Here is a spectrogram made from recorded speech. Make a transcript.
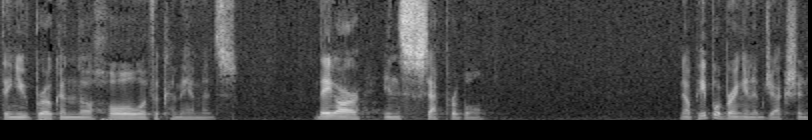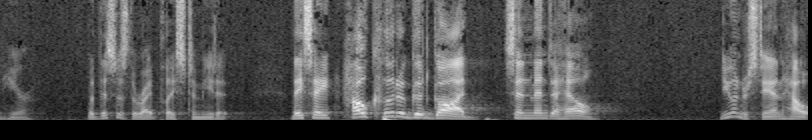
then you've broken the whole of the commandments. They are inseparable. Now, people bring an objection here, but this is the right place to meet it. They say, How could a good God send men to hell? Do you understand how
